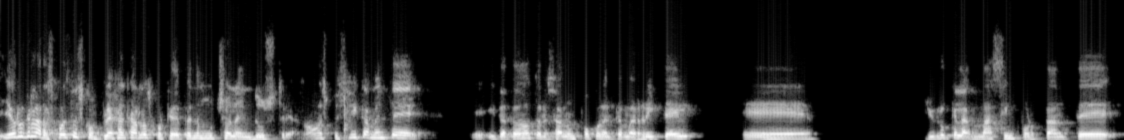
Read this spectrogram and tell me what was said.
yo creo que la respuesta es compleja, Carlos, porque depende mucho de la industria, ¿no? Específicamente, eh, y tratando de aterrizarlo un poco en el tema de retail, yo creo que la más importante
